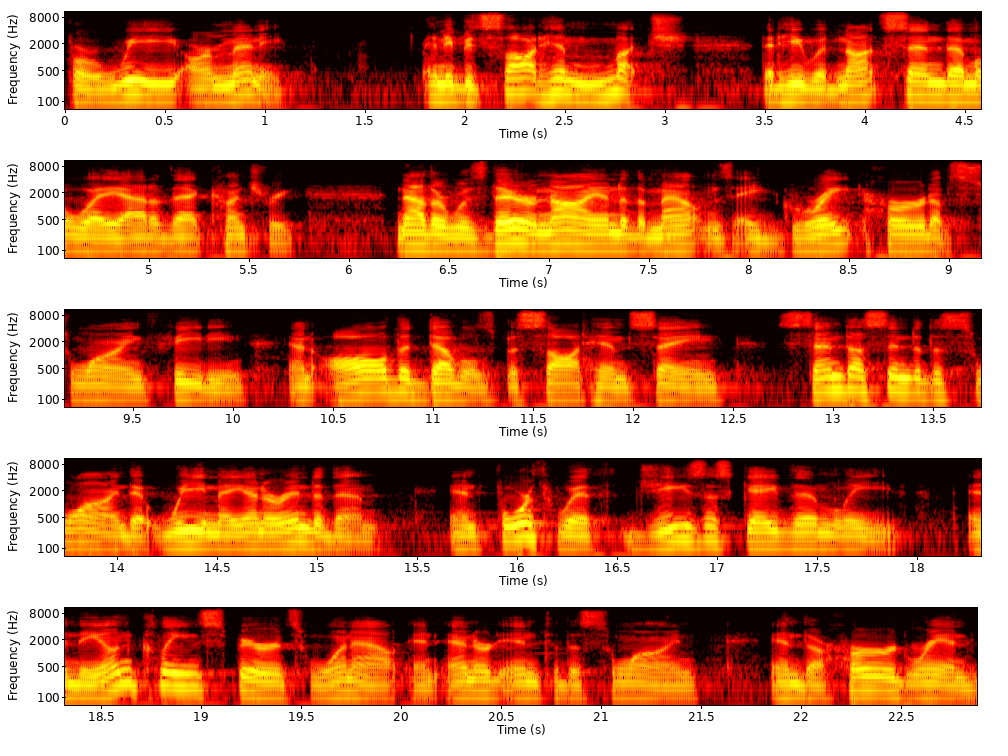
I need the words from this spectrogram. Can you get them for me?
for we are many. And he besought him much that he would not send them away out of that country. Now there was there nigh unto the mountains a great herd of swine feeding, and all the devils besought him, saying, Send us into the swine, that we may enter into them. And forthwith Jesus gave them leave. And the unclean spirits went out and entered into the swine and the herd ran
